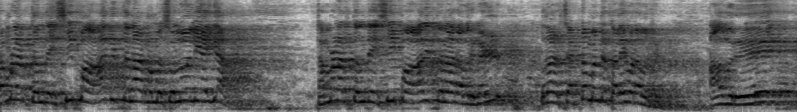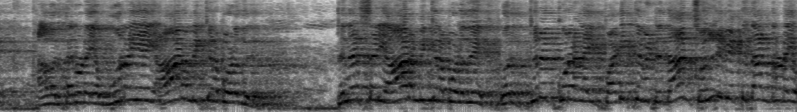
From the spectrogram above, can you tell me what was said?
தமிழர் தந்தை சீபா ஆதித்தனார் நம்ம சொல்லுவோம் இல்லையா ஐயா? தமிழர் தந்தை சீபா ஆதித்தனார் அவர்கள் முன்னாள் சட்டமன்ற தலைவர் அவர்கள். அவரு அவர் தன்னுடைய உரையை ஆரம்பிக்கிற பொழுது தினசரி ஆரம்பிக்கிற பொழுது ஒரு திருக்குறளை படித்து விட்டு தான் சொல்லிவிட்டு தான் தன்னுடைய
